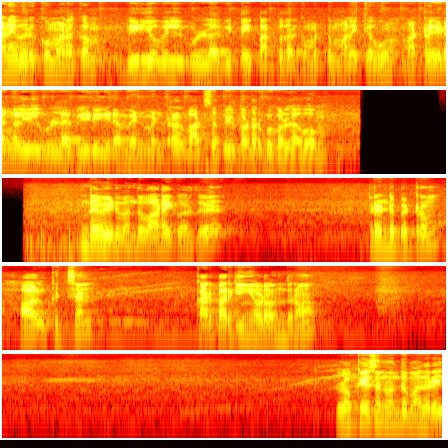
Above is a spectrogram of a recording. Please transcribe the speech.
அனைவருக்கும் வணக்கம். வீடியோவில் உள்ள வீட்டை பார்ப்பதற்கு மட்டும் அழைக்கவும் மற்ற இடங்களில் உள்ள வீடு இடம் வேண்டுமென்றால் வாட்ஸ்அப்பில் தொடர்பு கொள்ளவும். இந்த வீடு வந்து வாடகைக்கு வருது. ரெண்டு பெட்ரூம் ஹால் கிச்சன் கார் பார்க்கிங்கோட வந்துடும் லொக்கேஷன் வந்து மதுரை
